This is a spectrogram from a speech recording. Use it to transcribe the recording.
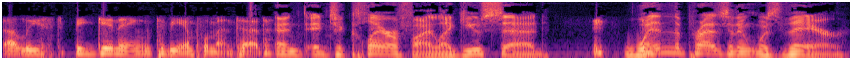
at least beginning to be implemented. And, and to clarify, like you said, when the president was there,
